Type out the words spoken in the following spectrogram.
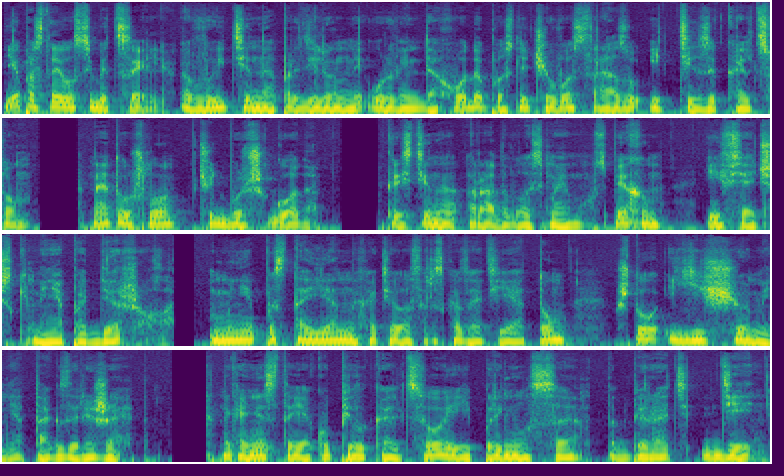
Я поставил себе цель – выйти на определенный уровень дохода, после чего сразу идти за кольцом. На это ушло чуть больше года. Кристина радовалась моим успехам и всячески меня поддерживала. Мне постоянно хотелось рассказать ей о том, что еще меня так заряжает. Наконец-то я купил кольцо и принялся подбирать день.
